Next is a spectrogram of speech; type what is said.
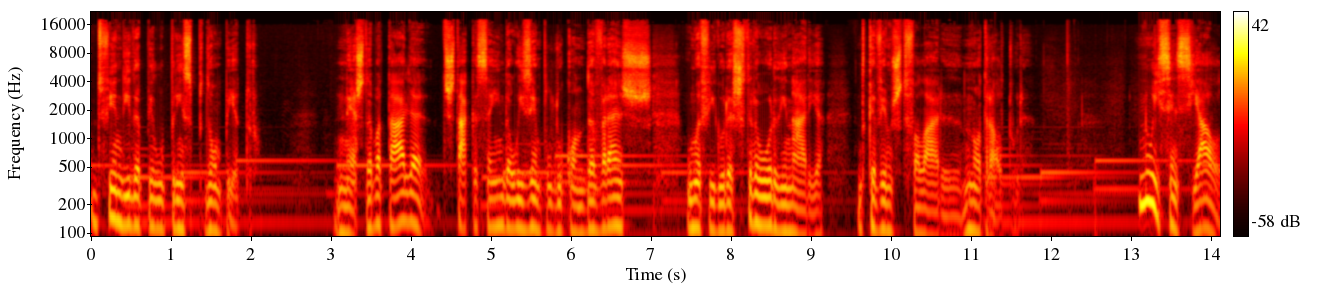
defendida pelo príncipe Dom Pedro. Nesta batalha, destaca-se ainda o exemplo do Conde de Avranches, uma figura extraordinária de que havemos de falar eh, noutra altura. No essencial,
